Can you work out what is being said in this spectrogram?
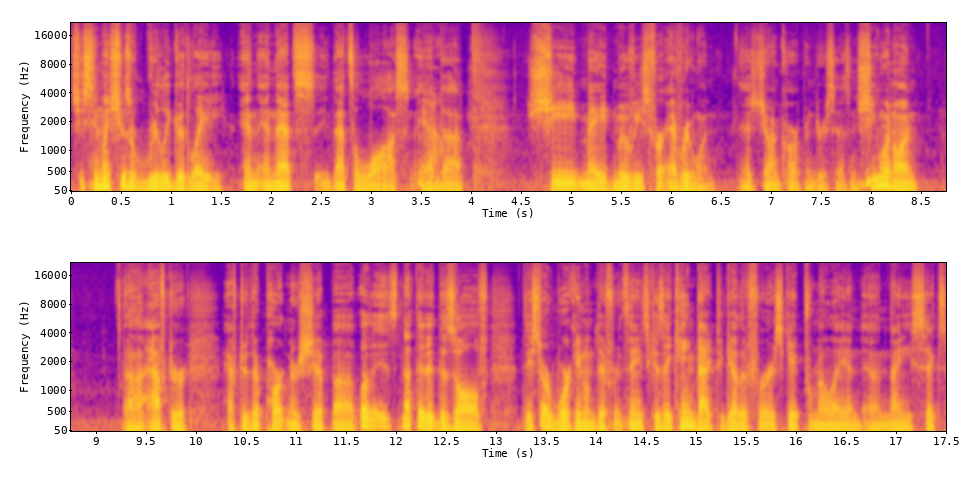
She seemed like she was a really good lady, and and that's that's a loss. And uh, she made movies for everyone, as John Carpenter says. And she went on uh, after after their partnership. Uh, well, it's not that it dissolved. They started working on different things because they came back together for Escape from LA in, in '96.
